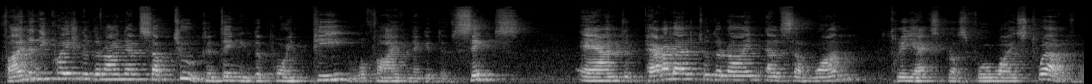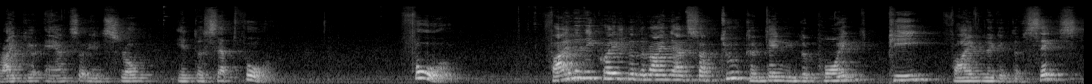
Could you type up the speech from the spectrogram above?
Find an equation of the line L sub 2 containing the point P, 5, negative 6, and parallel to the line L sub 1, 3x plus 4y is 12. Write your answer in slope-intercept form. 4. Find an equation of the line L sub 2 containing the point P, 5, negative 6,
